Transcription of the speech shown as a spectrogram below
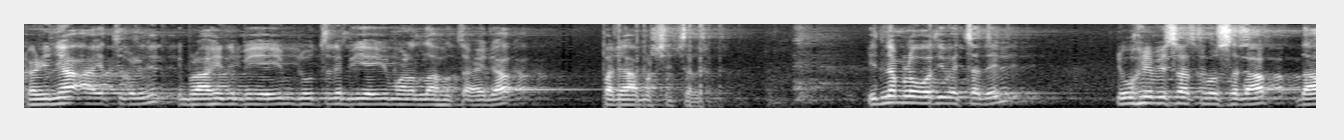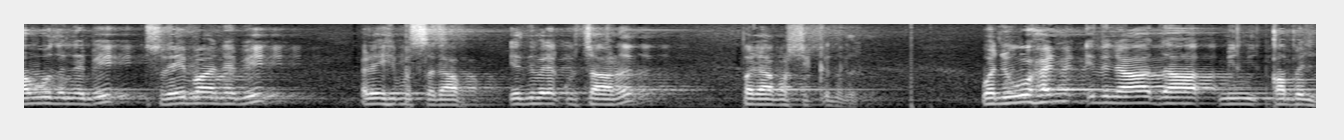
കഴിഞ്ഞ ആയത്തുകളിൽ ഇബ്രാഹിം നബിയെയും ലൂത്ത് നബിയെയുമാണ് അള്ളാഹു താല പരാമർശിച്ചത് ഇന്ന് നമ്മൾ ഓതി വെച്ചതിൽ നൂഹ് നബി സലാത്തു വസ്സലാം ദാവൂദ് നബി സുലൈമാൻ നബി അലഹി വസ്സലാം എന്നിവരെ കുറിച്ചാണ് പരാമർശിക്കുന്നത്. വനൂഹൻ മിൻ കബിൽ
